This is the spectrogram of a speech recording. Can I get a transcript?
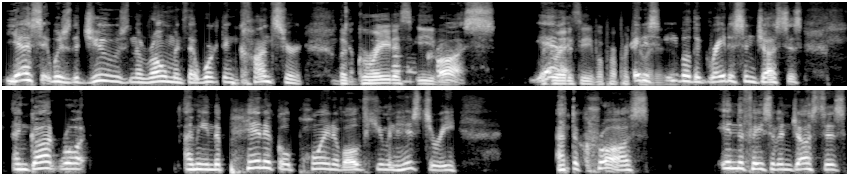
Yes, it was the Jews and the Romans that worked in concert. The to put him greatest the evil. Cross. The greatest evil perpetrated. greatest evil, the greatest injustice. And God wrought, I mean, the pinnacle point of all of human history at the cross in the face of injustice.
